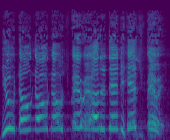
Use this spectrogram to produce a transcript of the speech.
you don't know no spirit other than his spirit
